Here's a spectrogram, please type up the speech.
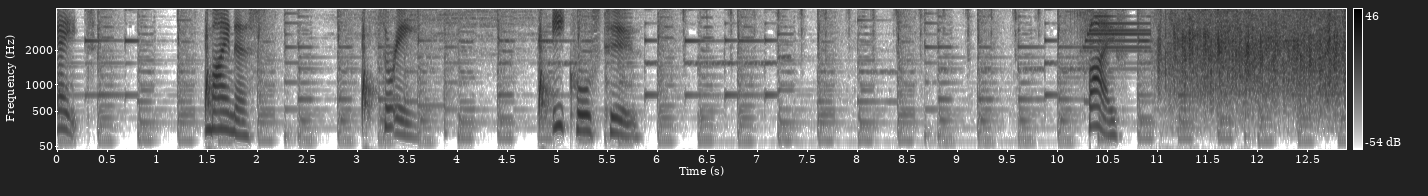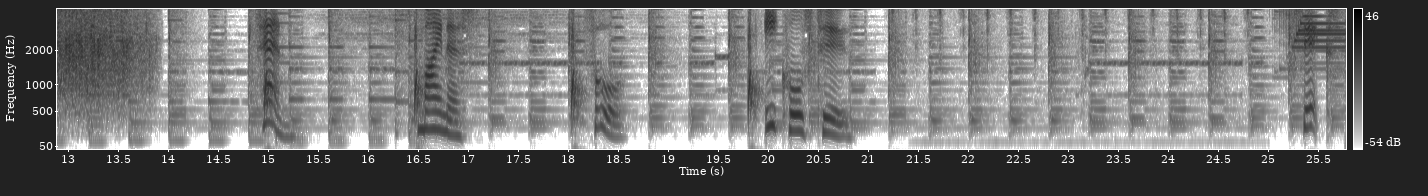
8 minus 3 equals 2. 5 10 minus 4 equals 2. 6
